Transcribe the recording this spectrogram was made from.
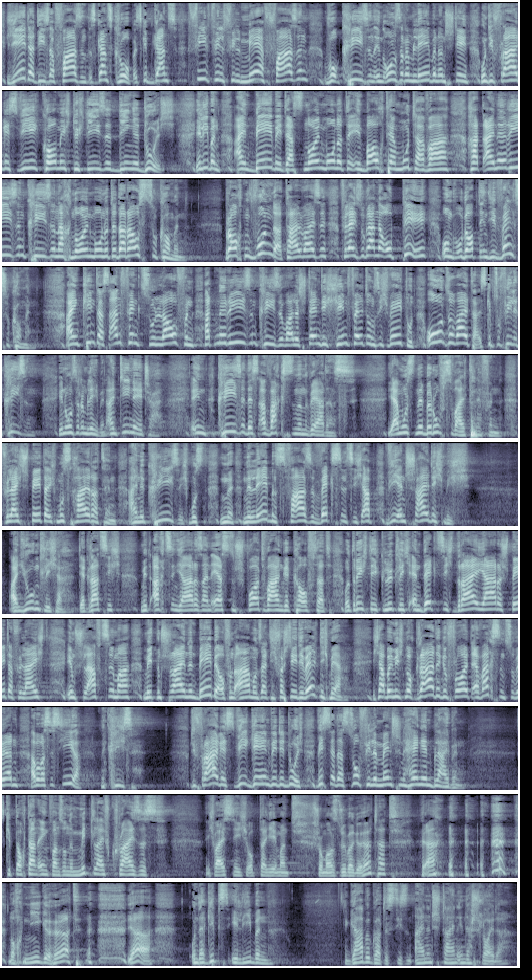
Jeder dieser Phasen ist ganz grob. Es gibt ganz viel, viel, viel mehr Phasen, wo Krisen in unserem Leben entstehen. Und die Frage ist, wie komme ich durch diese Dinge durch? Ihr Lieben, ein Baby, das neun Monate im Bauch der Mutter war, hat eine Riesenkrise nach neun Monaten da rauszukommen. Braucht ein Wunder teilweise, vielleicht sogar eine OP, um überhaupt in die Welt zu kommen. Ein Kind, das anfängt zu laufen, hat eine Riesenkrise, weil es ständig hinfällt und sich wehtut und so weiter. Es gibt so viele Krisen in unserem Leben. Ein Teenager in Krise des Erwachsenenwerdens. Ja, er muss eine Berufswahl treffen. Vielleicht später, ich muss heiraten. Eine Krise. Ich muss, eine, eine Lebensphase wechselt sich ab. Wie entscheide ich mich? Ein Jugendlicher, der gerade sich mit 18 Jahren seinen ersten Sportwagen gekauft hat und richtig glücklich entdeckt sich drei Jahre später vielleicht im Schlafzimmer mit einem schreienden Baby auf dem Arm und sagt, ich verstehe die Welt nicht mehr. Ich habe mich noch gerade gefreut, erwachsen zu werden, aber was ist hier? Eine Krise. Die Frage ist, wie gehen wir die durch? Wisst ihr, dass so viele Menschen hängen bleiben? Es gibt auch dann irgendwann so eine Midlife-Crisis. Ich weiß nicht, ob da jemand schon mal was drüber gehört hat. Ja? Noch nie gehört. Ja. Und da gibt's, ihr Lieben, Gabe Gottes, diesen einen Stein in der Schleuder.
